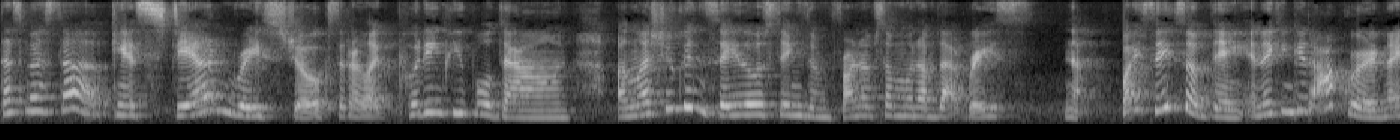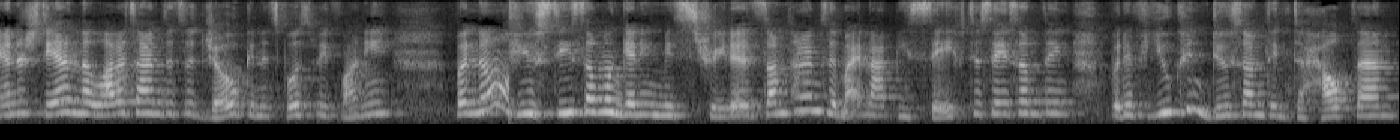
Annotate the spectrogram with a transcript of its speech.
that's messed up. Can't stand race jokes that are like putting people down. Unless you can say those things in front of someone of that race, no. Why say something? And it can get awkward. And I understand that a lot of times it's a joke and it's supposed to be funny. But no, if you see someone getting mistreated, sometimes it might not be safe to say something. But if you can do something to help them,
